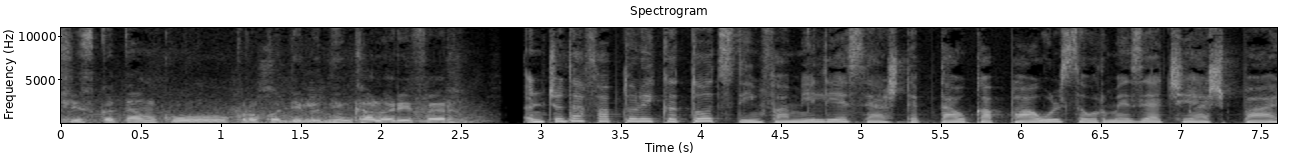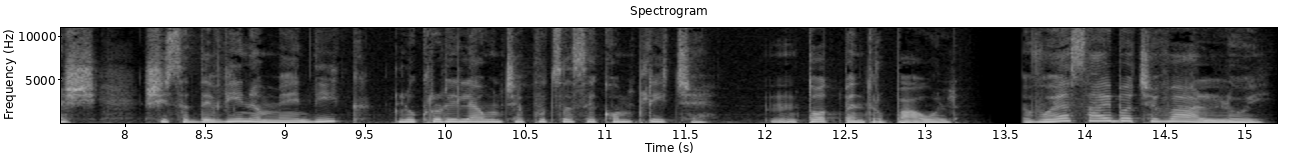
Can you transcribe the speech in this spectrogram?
și scoteam cu crocodilul din calorifer. În ciuda faptului că toți din familie se așteptau ca Paul să urmeze aceiași pași și să devină medic, lucrurile au început să se complice. Tot pentru Paul. Voia să aibă ceva al lui.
